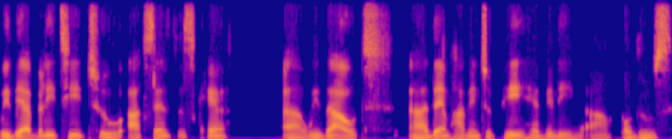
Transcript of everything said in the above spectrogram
with the ability to access this care uh, without uh, them having to pay heavily uh, for those.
